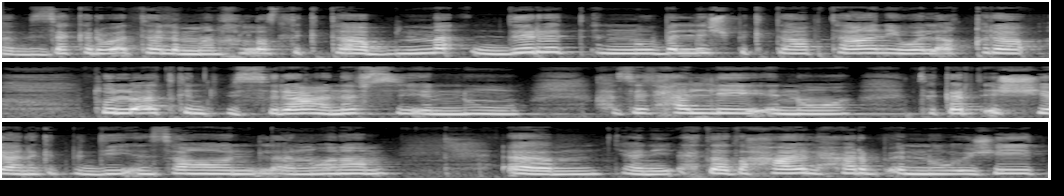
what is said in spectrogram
بتذكر وقتها لما خلصت الكتاب ما قدرت إنه بلش بكتاب تاني ولا أقرأ. طول الوقت كنت بصراع نفسي إنه حسيت حلي إنه ذكرت إشياء أنا كنت بدي انساهم لأنه أنا يعني إحدى ضحايا الحرب إنه جيت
